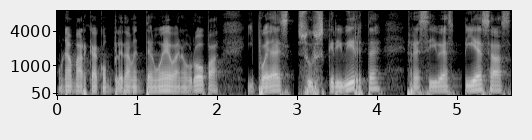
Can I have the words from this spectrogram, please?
una marca completamente nueva en Europa y puedes suscribirte, recibes piezas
